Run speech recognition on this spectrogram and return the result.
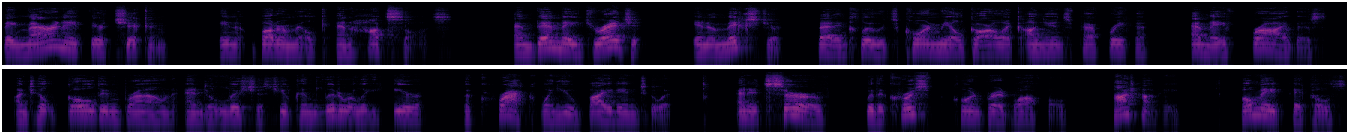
They marinate their chicken in buttermilk and hot sauce. And then they dredge it in a mixture that includes cornmeal, garlic, onions, paprika, and they fry this until golden brown and delicious. You can literally hear the crack when you bite into it. And it's served with a crisp cornbread waffle, hot honey, homemade pickles,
